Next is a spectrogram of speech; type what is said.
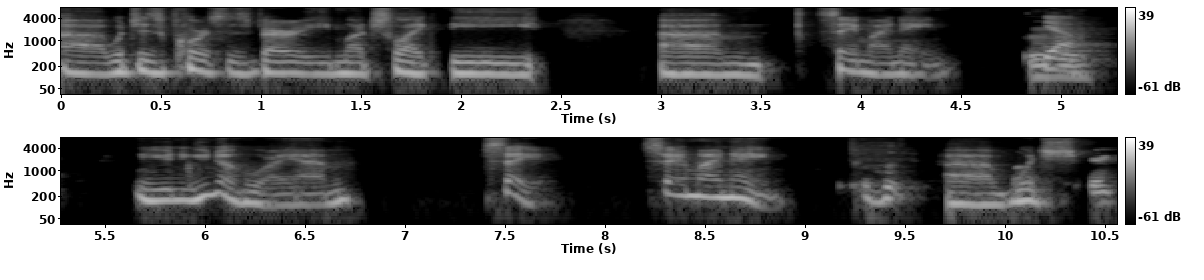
Uh, which is, of course, is very much like the um, say my name. yeah. You, you know who I am. Say it. Say my name. Mhm. Uh, which Pig-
